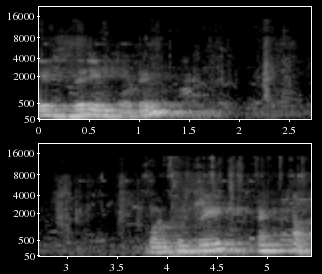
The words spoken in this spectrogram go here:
is very important. Concentrate and up.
